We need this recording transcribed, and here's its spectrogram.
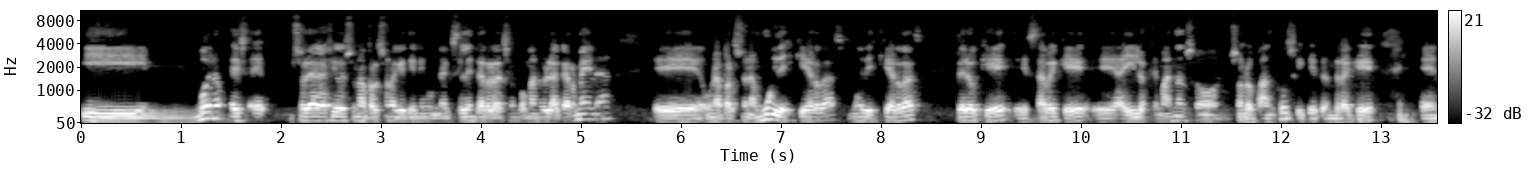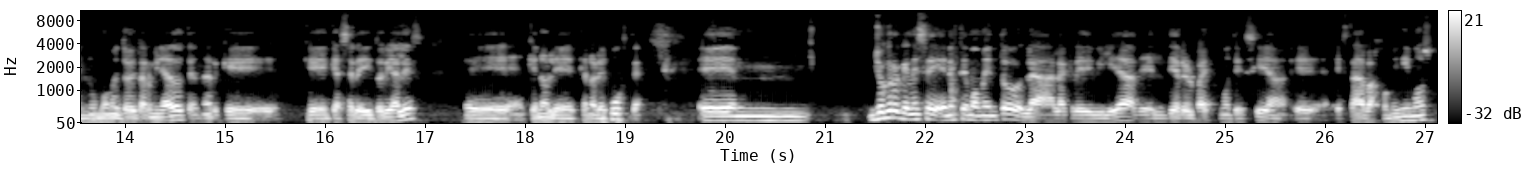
y bueno, es, Soledad Gallego es una persona que tiene una excelente relación con Manuela Carmena, una persona muy de izquierdas, muy de izquierdas, pero que eh, sabe que eh, ahí los que mandan son, son los bancos y que tendrá que, en un momento determinado, tener que, que, hacer editoriales eh, que, no le, que no le guste. Yo creo que en, ese, en este momento la, credibilidad del diario El País, como te decía, está bajo mínimos,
